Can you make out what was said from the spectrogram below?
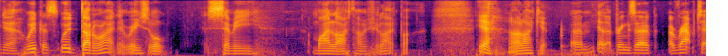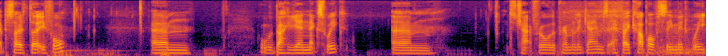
Yeah, we've because we've done all right in it recently. Well, semi my lifetime, if you like. But yeah, I like it. um, yeah, that brings a, a wrap to episode 34. Um, we'll be back again next week um, to chat through all the Premier League games. FA Cup obviously midweek.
